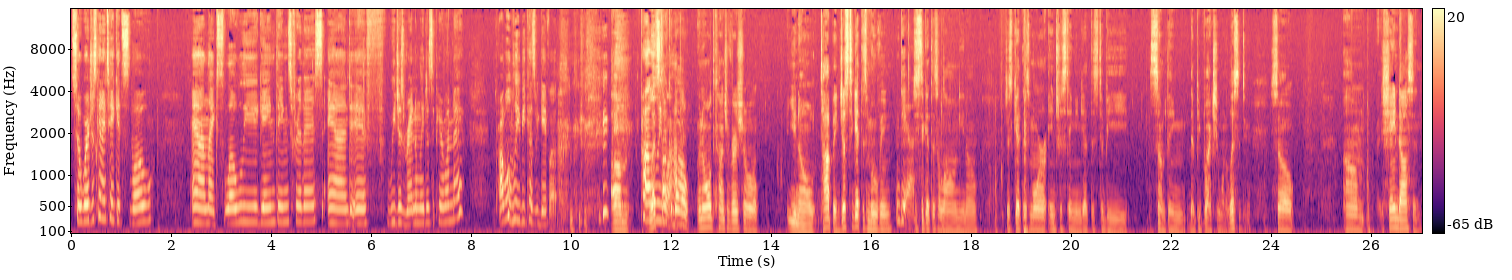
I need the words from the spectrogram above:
So we're just gonna take it slow and like slowly gain things for this. And if we just randomly disappear one day, probably because we gave up. Um Probably let's talk won't about an old controversial, you know, topic just to get this moving, yeah. just to get this along, you know. Just get this more interesting and get this to be something that people actually want to listen to. So um Shane Dawson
